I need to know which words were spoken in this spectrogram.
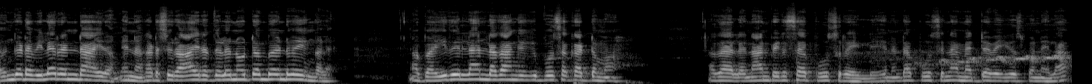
எங்கட விலை ரெண்டாயிரம் என்ன கடைசி ஒரு ஆயிரத்தி எழுநூற்றம்பது எங்களை அப்போ இதெல்லாம் இல்லை தாங்கக்கு பூசை கட்டுமா அதான் இல்லை நான் பெருசாக பூசுகிறேன் இல்லை என்னெண்டா பூசுனா மெட்டவை யூஸ் பண்ணலாம்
